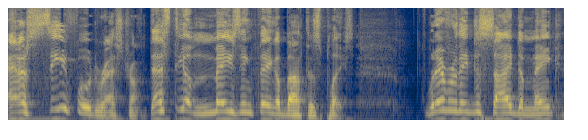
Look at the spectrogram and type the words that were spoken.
at a seafood restaurant. That's the amazing thing about this place. Whatever they decide to make,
